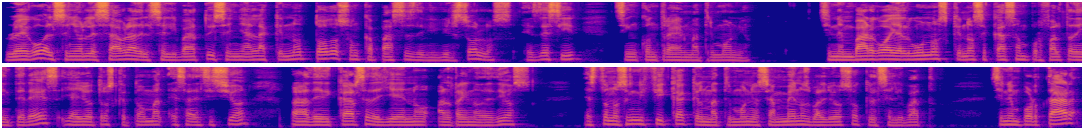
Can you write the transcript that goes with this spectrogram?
Luego el Señor les habla del celibato y señala que no todos son capaces de vivir solos, es decir, sin contraer matrimonio. Sin embargo, hay algunos que no se casan por falta de interés y hay otros que toman esa decisión para dedicarse de lleno al reino de Dios. Esto no significa que el matrimonio sea menos valioso que el celibato. Sin importar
